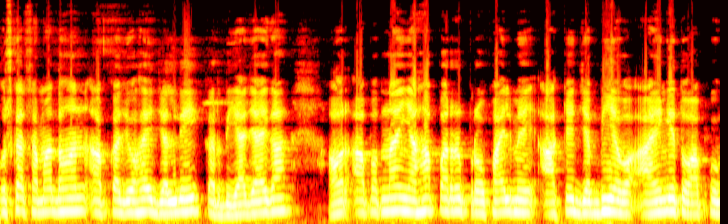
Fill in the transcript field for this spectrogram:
उसका समाधान आपका जो है जल्दी ही कर दिया जाएगा और आप अपना यहाँ पर प्रोफ़ाइल में आके जब भी आएँगे तो आपको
